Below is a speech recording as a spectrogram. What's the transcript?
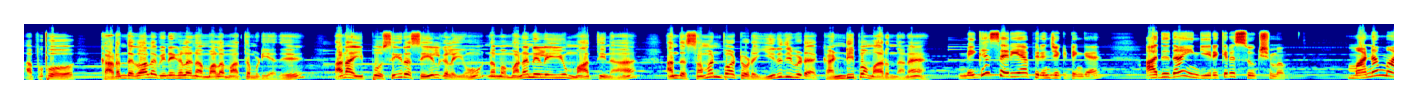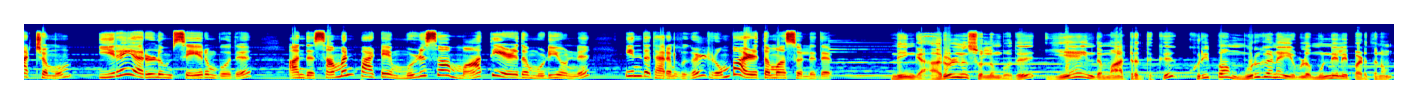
அப்போ கடந்த கால வினைகளை நம்மால மாத்த முடியாது. ஆனா இப்போ செய்யற செயல்களையும் நம்ம மனநிலையையும் மாத்தினா அந்த சமன்பாட்டோட இறுதி விட கண்டிப்பா மாறும் தானே? மிக சரியா பிரிஞ்சுக்கிட்டீங்க. அதுதான் இங்க இருக்கிற சூக்ஷ்மம். மனமாற்றமும் இறை அருளும் சேரும்போது அந்த சமன்பாட்டை முழுசா மாத்தி எழுத முடியும்னு இந்த தரவுகள் ரொம்ப அழுத்தமா சொல்லுது. நீங்க அருள்னு சொல்லும்போது ஏன் இந்த மாற்றத்துக்கு குறிப்பா முருகனை இவ்வளவு முன்னிலைப்படுத்தணும்?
